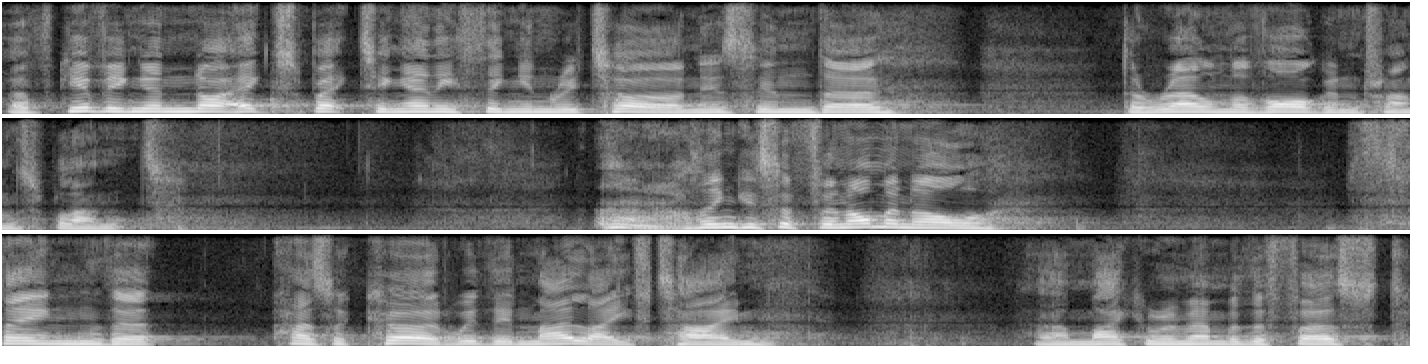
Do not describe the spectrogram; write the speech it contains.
of giving and not expecting anything in return is in the, the realm of organ transplant. I think it's a phenomenal thing that has occurred within my lifetime. Um, I can remember the first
